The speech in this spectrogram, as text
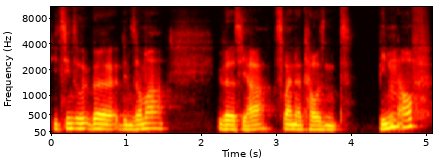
die ziehen so über den Sommer, über das Jahr 200.000 Bienen auf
